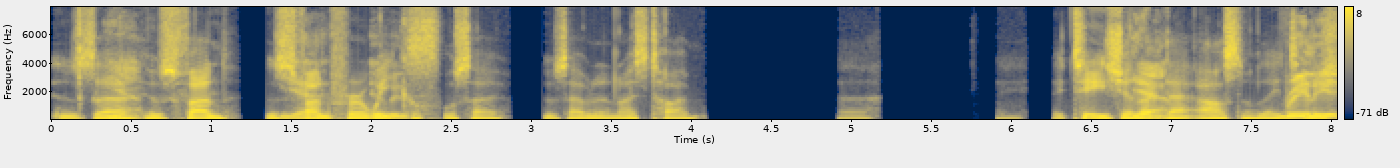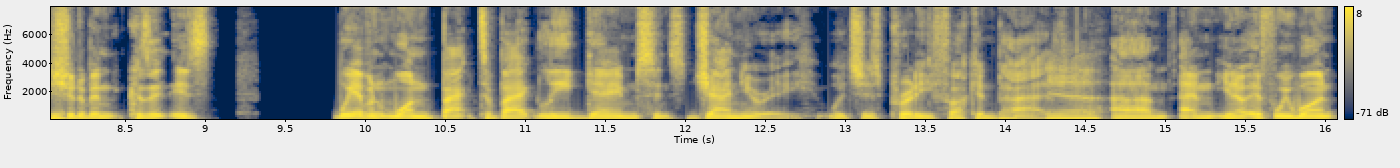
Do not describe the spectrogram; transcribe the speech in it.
it was uh, Yeah. it was fun. It was Yeah, fun for a week was- or so. It was having a nice time. Uh, they, tease you Yeah. like that, Arsenal. They really, it should have been because it is. We haven't won back to back league games since January, which is pretty fucking bad. Yeah, Um, and you know, if we weren't,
